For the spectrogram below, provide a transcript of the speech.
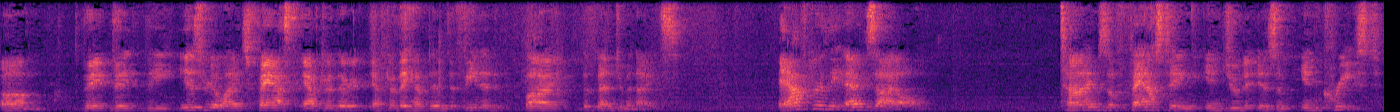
um, the, the, the Israelites fast after, after they have been defeated by the Benjaminites. After the exile, times of fasting in Judaism increased.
